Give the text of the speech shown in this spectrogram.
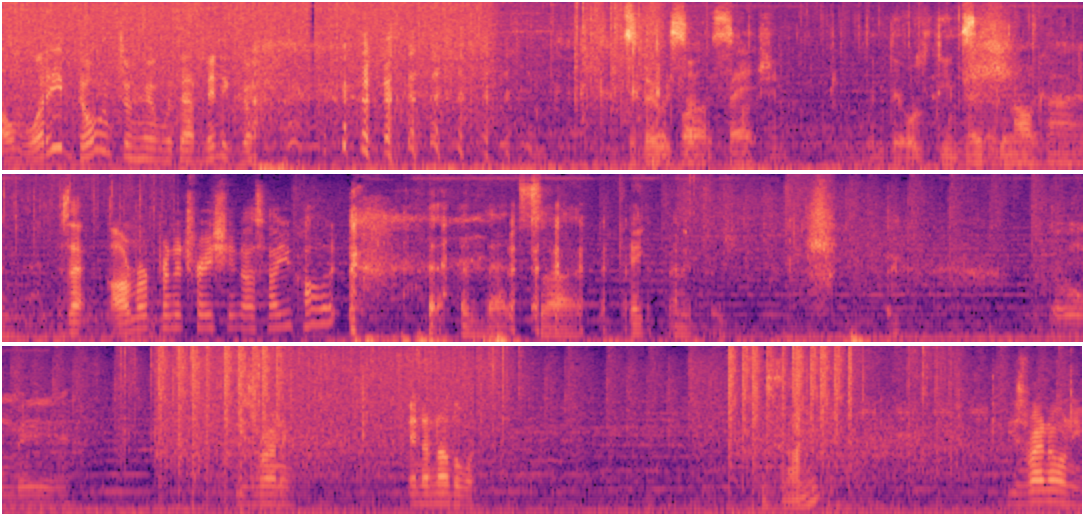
Well, what are you doing to him with that minigun? It's It's very a buffet. satisfaction when the whole team Making all there. kinds. Is that armor penetration? That's how you call it? That's uh, cake penetration. oh man. He's running. And another one. He's running? He's right on you.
